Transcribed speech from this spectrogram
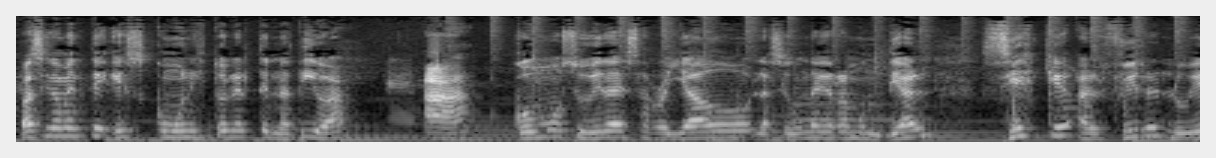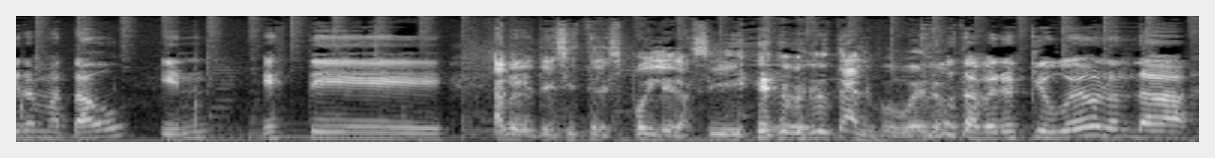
Básicamente es como una historia alternativa a cómo se hubiera desarrollado la Segunda Guerra Mundial si es que al Führer lo hubieran matado en este... Ah, pero te hiciste el spoiler así, brutal, pues bueno. Puta, pero es que, weón, anda...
